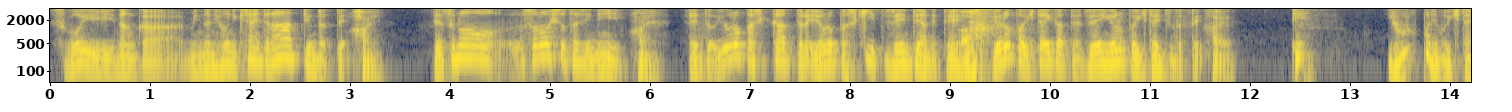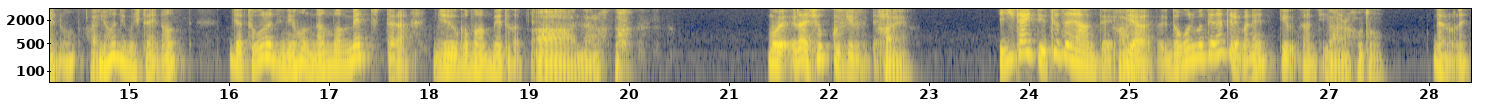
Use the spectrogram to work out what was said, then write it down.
すごいなんかみんな日本に行きたいんだなって言うんだって。はい。でそのその人たちに、はい。えっとヨーロッパ好きかったらヨーロッパ好きって全員手挙げてヨあーロッパ行きたいかったら全員ヨーロッパ行きたいって言うんだって。はい。え？ヨーロッパにも行きたいの、はい。日本にも行きたいの？じゃあところで日本何番目っつったら15番目とかって。ああなるほど。もうえらいショック受けるみたいな、はい。行きたいって言ってたじゃんって、はい。い、やどこにも行けなければねっていう感じ。なるほど。なのね。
